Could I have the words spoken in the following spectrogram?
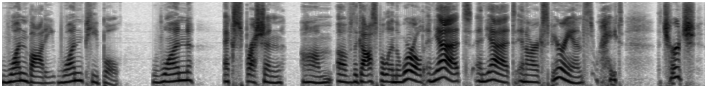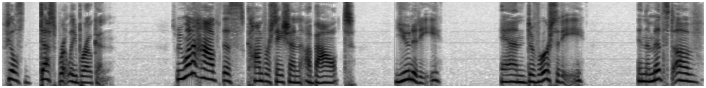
one body, one people, one expression um, of the gospel in the world. And yet, and yet, in our experience, right, the church feels desperately broken. So we want to have this conversation about unity and diversity in the midst of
